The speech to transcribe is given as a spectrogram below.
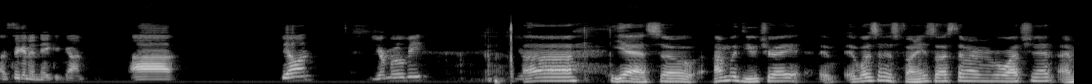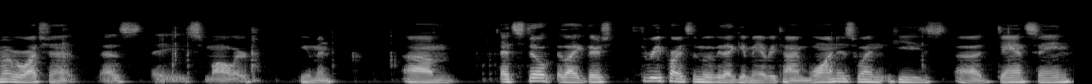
I was thinking of Naked Gun. Uh, Dylan, your movie? Your- Uh, yeah. So I'm with you, Trey. It, it wasn't as funny as last time I remember watching it. I remember watching it as a smaller human. Um, it's still like there's three parts of the movie that give me every time. One is when he's uh, dancing,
